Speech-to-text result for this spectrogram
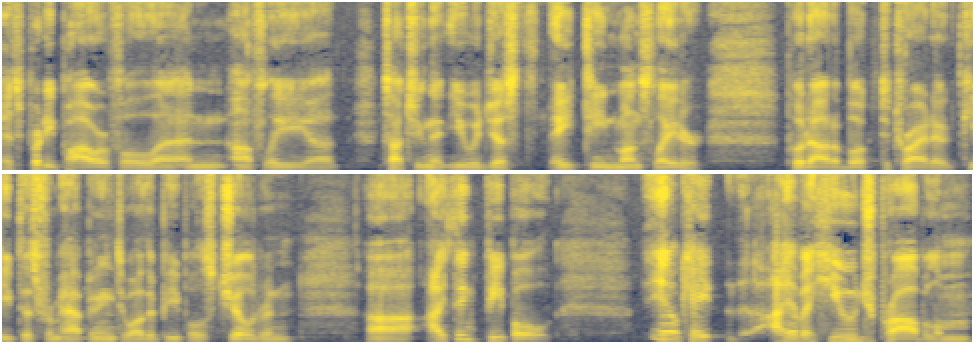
it's pretty powerful and awfully uh, touching that you would just 18 months later put out a book to try to keep this from happening to other people's children. Uh, I think people, you know, Kate, I have a huge problem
